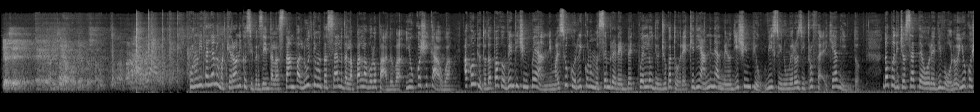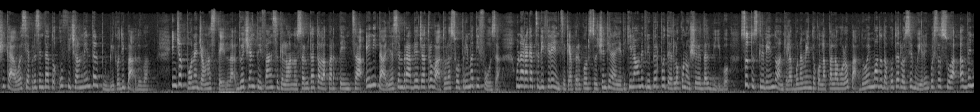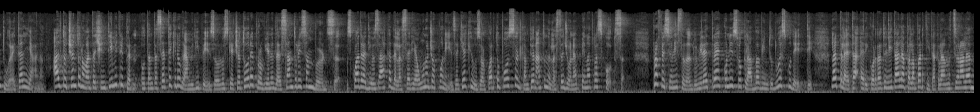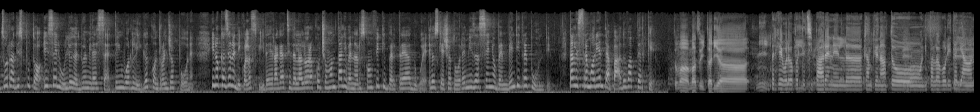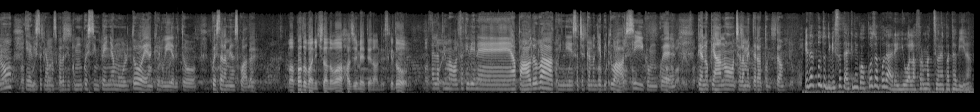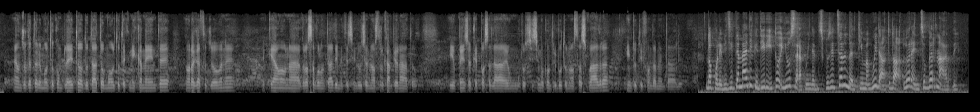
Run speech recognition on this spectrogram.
Piacere, eh, mi. Con un italiano maccheronico si presenta alla stampa l'ultimo tassello della pallavolo Padova, Yuko Shikawa. Ha compiuto da poco 25 anni, ma il suo curriculum sembrerebbe quello di un giocatore che di anni ne ha almeno 10 in più, visto i numerosi trofei che ha vinto. Dopo 17 ore di volo, Yuko Shikawa si è presentato ufficialmente al pubblico di Padova. In Giappone è già una stella, 200 i fans che lo hanno salutato alla partenza e in Italia sembra abbia già trovato la sua prima tifosa, una ragazza di Firenze che ha percorso centinaia di chilometri per poterlo conoscere dal vivo, sottoscrivendo anche l'abbonamento con la pallavolo Padova in modo da poterlo seguire in questa sua avventura italiana. Alto 190 cm per 87 kg di peso, lo schiacciatore proviene dal Suntory Sunbirds, squadra di Osaka della Serie 1 giapponese che ha chiuso al quarto posto il campionato nella stagione appena trascorsa. Professionista dal 2003, con il suo club ha vinto due scudetti. L'atleta è ricordato in Italia per la partita che la nazionale azzurra disputò il 6 luglio del 2007 in World League contro il Giappone. In occasione di quella sfida i ragazzi dell'allora coach Montali vennero sconfitti per 3 a 2 e lo schiacciatore mise a segno ben 23 punti. Dall'estremo oriente a Padova perché? perché volevo partecipare nel campionato di pallavolo italiano e visto che è una squadra che comunque si impegna molto e anche lui ha detto questa è la mia squadra. まあ、パドバに来たのは初めてなんですけど、 È la prima volta che viene a Padova, quindi sta cercando di abituarsi, comunque piano piano ce la metterà tutta. E dal punto di vista tecnico cosa può dare Yu alla formazione patavina? È un giocatore molto completo, dotato molto tecnicamente, è un ragazzo giovane che ha una grossa volontà di mettersi in luce nel nostro campionato. Io penso che possa dare un grossissimo contributo alla nostra squadra in tutti i fondamentali. Dopo le visite mediche di rito, Yu sarà quindi a disposizione del team guidato da Lorenzo Bernardi.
